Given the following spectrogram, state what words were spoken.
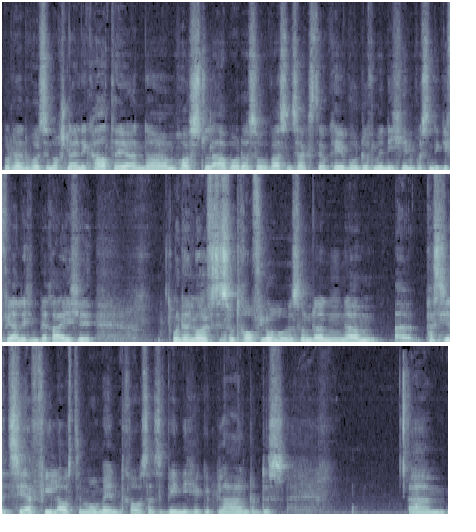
und dann holst du noch schnell eine Karte an der, am Hostel ab oder sowas und sagst, okay, wo dürfen wir nicht hin? Wo sind die gefährlichen Bereiche? Und dann läufst du so drauf los und dann ähm, äh, passiert sehr viel aus dem Moment raus, also weniger geplant und das ähm,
